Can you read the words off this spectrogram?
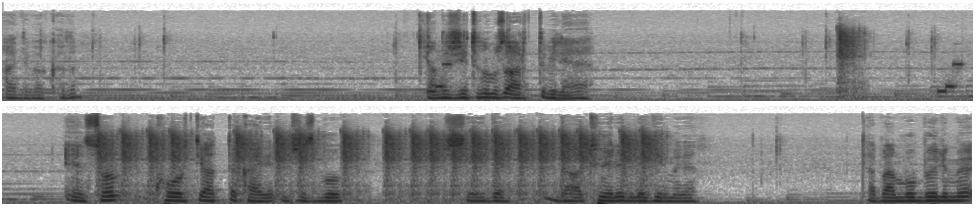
Hadi bakalım. Yalnız jetonumuz arttı bile ha. En son Courtyard'da kaydetmişiz bu şeyde. Daha tünele bile girmeden. Tabi ben bu bölümü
